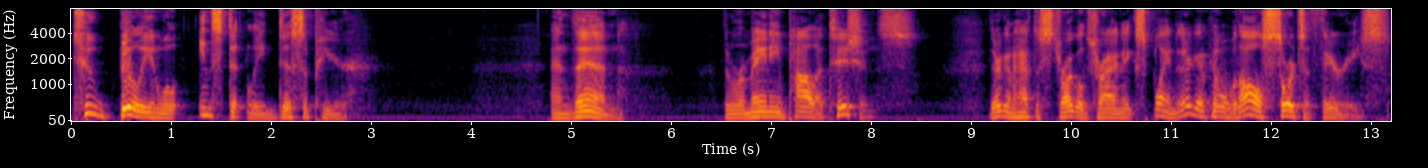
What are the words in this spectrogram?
Two billion will instantly disappear, and then the remaining politicians they're going to have to struggle to try and explain. They're going to come up with all sorts of theories.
